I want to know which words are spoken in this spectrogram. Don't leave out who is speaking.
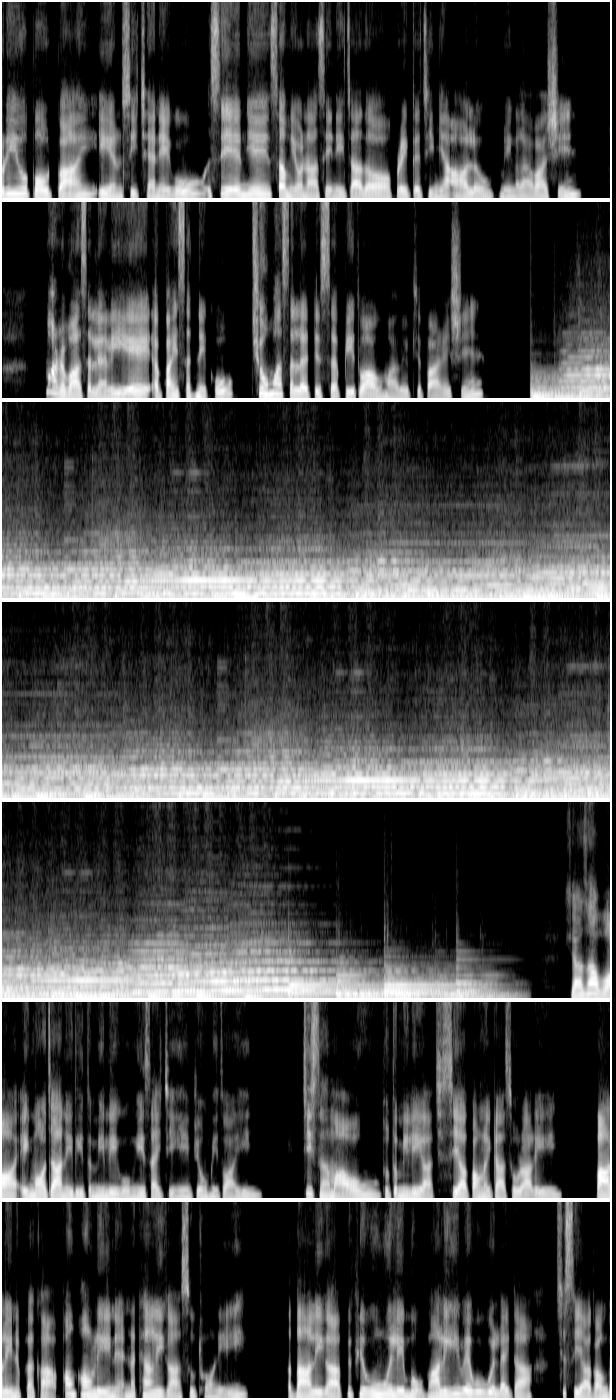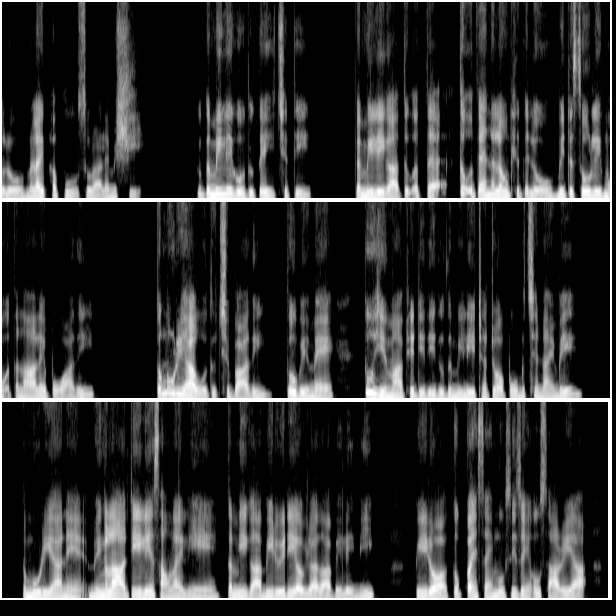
Speaker 1: Audio Boat by ANC Channel ကိုအစီအမြင့်စောင့်မျှော်နာဆင်နေကြသောပရိသတ်ကြီးများအားလုံးမင်္ဂလာပါရှင်။မှားတစ်ပါးဇလန်းလေးရဲ့အပိုင်းစနစ်ကိုချုံမဆက်လက်တင်ဆက်ပေးသွားအောင်မှာပဲဖြစ်ပါတယ်ရှင်။ ရာဇဝါအိမ်မောကြနေသည့်သမီးလေးကိုငေးဆိုင်ကြည့်ရင်ပြုံးမိသွား၏ကြည်စမ်းမအောင်သူ့သမီးလေးကချစ်စရာကောင်းလိုက်တာဆိုတာလေပါးလေးနှစ်ဖက်ကဖောင်းဖောင်းလေးနဲ့နှကန်းလေးကဆုထော်နေ၏အသားလေးကပြပြဝန်းဝန်းလေးမို့ဘာလေးပဲဝဝလိုက်တာချစ်စရာကောင်းသလိုမလိုက်ဖက်ဘူးဆိုတာလည်းမရှိသူ့သမီးလေးကိုသူသိချစ်သည်သမီးလေးကသူ့အသက်သူ့အသက်နှလုံးဖြစ်တယ်လို့မိတဆိုးလေးမို့အတနာလဲပေါ်ပါသည်သမှုရိယကိုသူချစ်ပါသည်သို့ပေမဲ့ သူ့ရင်မဖြစ်တည်သည့်သူသမီးလေးထက်တော့ပိုမချစ်နိုင်ပေ။သမုဒိယနဲ့မင်္ဂလာအတီလင်းဆောင်လိုက်လျင်သမီးကမိတွေတယောက်ရသွားပေလိမ့်မည်။ပြီးတော့သူ့ပိုင်ဆိုင်မှုစီစဉ်ဥစ္စာတွေက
